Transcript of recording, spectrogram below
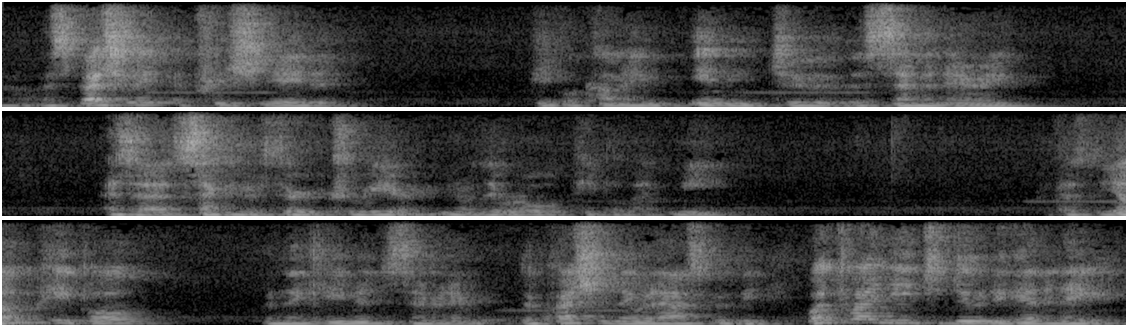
Uh, especially appreciated people coming into the seminary as a second or third career. You know, they were old people like me. Because the young people, when they came into seminary, the question they would ask would be, what do I need to do to get an A?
